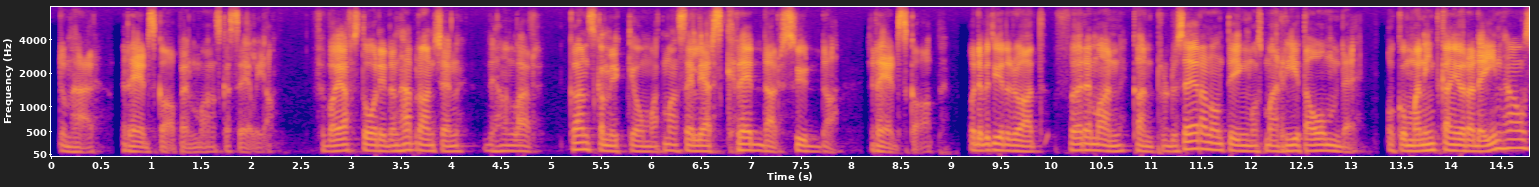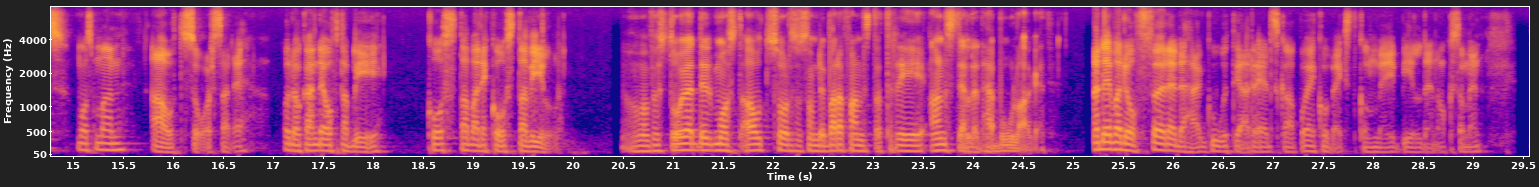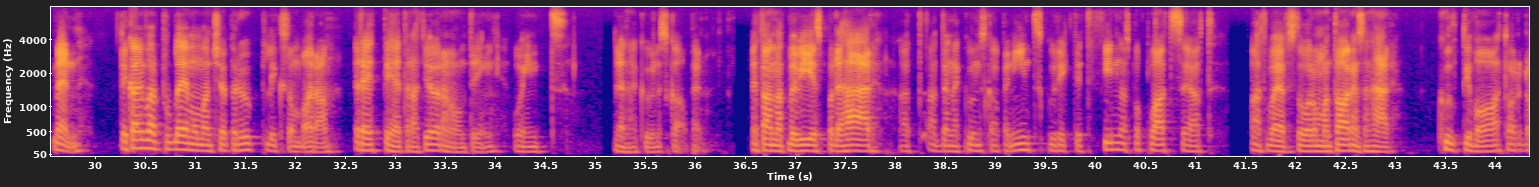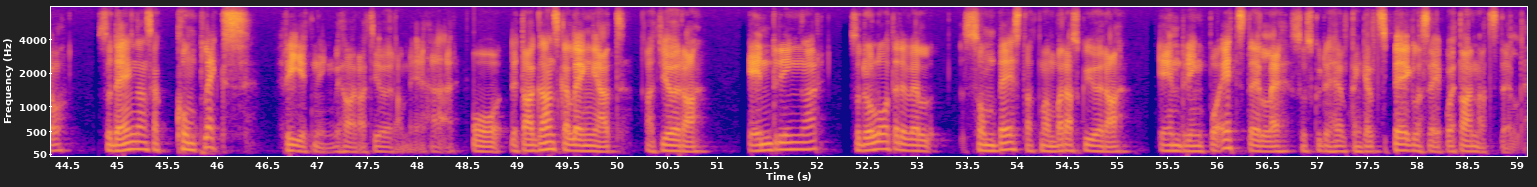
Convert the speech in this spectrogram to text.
de här redskapen man ska sälja. För vad jag förstår i den här branschen, det handlar ganska mycket om att man säljer skräddarsydda redskap. Och det betyder då att före man kan producera någonting måste man rita om det. Och om man inte kan göra det inhouse måste man outsourca det. Och då kan det ofta bli kosta vad det kosta vill. Ja, man förstår ju att det måste outsourcas om det bara fanns tre anställda i det här bolaget. Och det var då före det här Gotia redskap och ekoväxt kom med i bilden också. Men, men det kan ju vara ett problem om man köper upp liksom bara rättigheter att göra någonting och inte den här kunskapen. Ett annat bevis på det här, att, att den här kunskapen inte skulle riktigt finnas på plats, är att, att vad jag förstår, om man tar en sån här kultivator då, så det är en ganska komplex ritning vi har att göra med här. Och det tar ganska länge att, att göra ändringar, så då låter det väl som bäst att man bara skulle göra ändring på ett ställe så skulle det helt enkelt spegla sig på ett annat ställe.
